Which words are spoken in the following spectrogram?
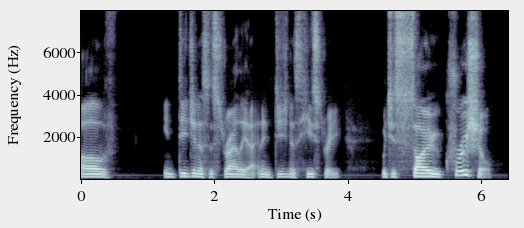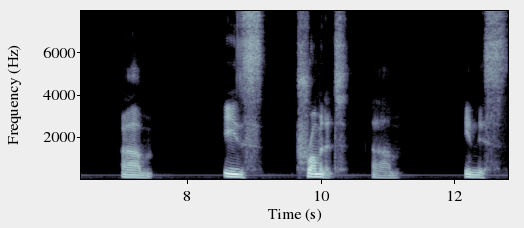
of Indigenous Australia and Indigenous history, which is so crucial, um, is prominent um, in this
